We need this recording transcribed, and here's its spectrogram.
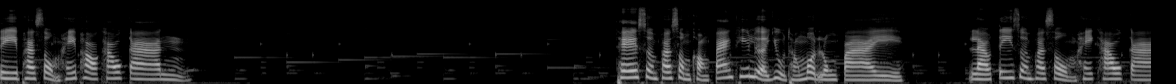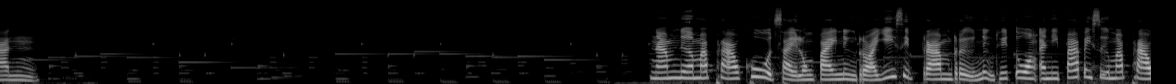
ตีผสมให้พอเข้ากัน เทส่วนผสมของแป้งที่เหลืออยู่ทั้งหมดลงไป แล้วตีส่วนผสมให้เข้ากัน นำเนื้อมะพร้าวขูดใส่ลงไป 120 กรัม หรือ 1ถ้วยตวง อันนี้ป้าไปซื้อมะพร้าว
